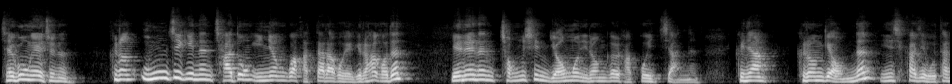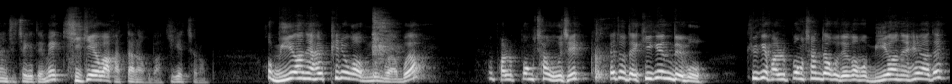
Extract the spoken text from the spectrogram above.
제공해주는 그런 움직이는 자동 인형과 같다라고 얘기를 하거든? 얘네는 정신, 영혼 이런 걸 갖고 있지 않는 그냥 그런 게 없는 인식하지 못하는 주체이기 때문에 기계와 같다라고 봐, 기계처럼. 어, 미안해 할 필요가 없는 거야. 뭐야? 어, 발로 뻥 차고, 그지? 해도 돼. 기계인데 뭐. 기계 발로 뻥 찬다고 내가 뭐 미안해 해야 돼?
